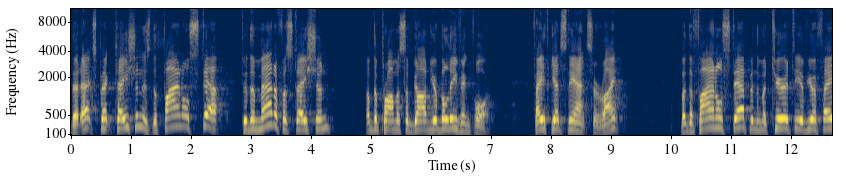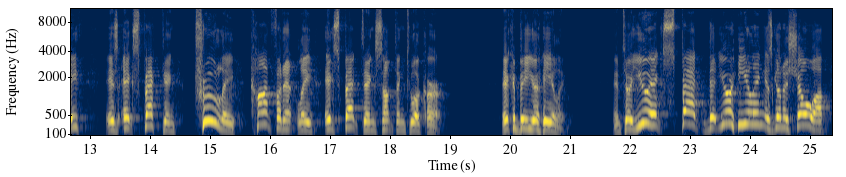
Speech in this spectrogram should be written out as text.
that expectation is the final step to the manifestation of the promise of God you're believing for. Faith gets the answer, right? But the final step in the maturity of your faith is expecting, truly, confidently expecting something to occur. It could be your healing. Until you expect that your healing is going to show up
